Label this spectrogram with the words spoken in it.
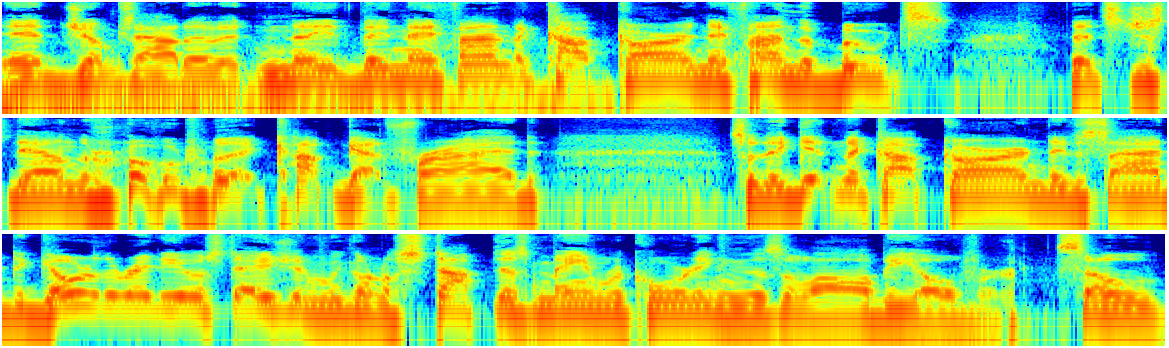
Ed jumps out of it, and they then they find the cop car and they find the boots that's just down the road where that cop got fried. So they get in the cop car and they decide to go to the radio station. We're going to stop this main recording and this will all be over. So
